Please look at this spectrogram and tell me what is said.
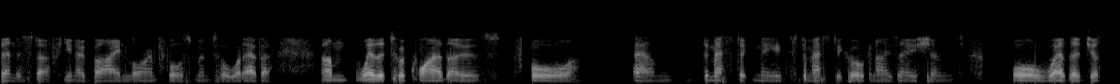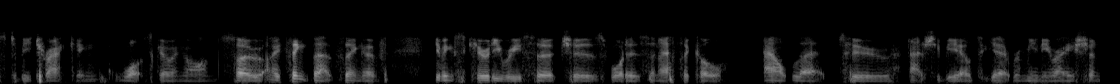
vendor stuff, you know, by law enforcement or whatever. Um, whether to acquire those for um, domestic needs, domestic organizations, or whether just to be tracking what's going on. So I think that thing of giving security researchers what is an ethical outlet to actually be able to get remuneration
